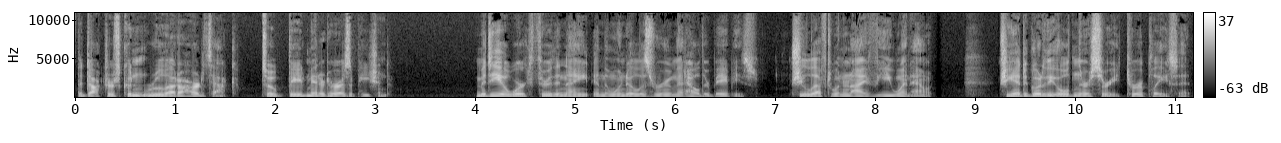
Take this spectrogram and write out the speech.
The doctors couldn't rule out a heart attack, so they admitted her as a patient. Medea worked through the night in the windowless room that held her babies. She left when an IV went out. She had to go to the old nursery to replace it.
